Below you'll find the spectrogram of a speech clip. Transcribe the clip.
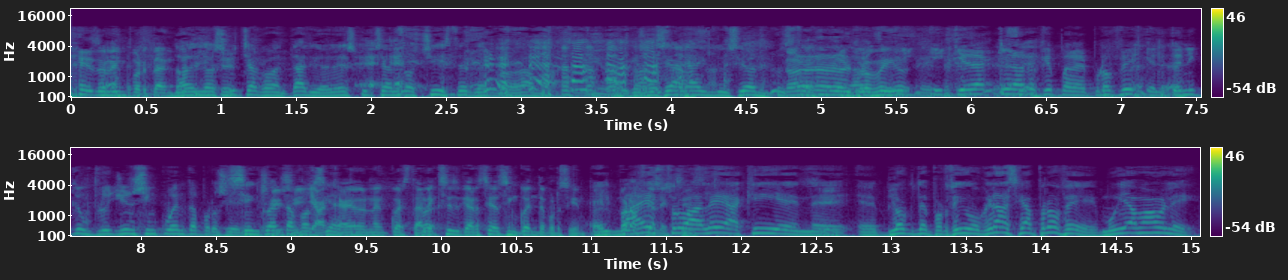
Eso es lo importante. No, él no escucha comentarios, él escucha los chistes del programa. Para que no se haga ilusiones. No, no, no, no, el profe... Y queda claro que para el profe el técnico influye un 50%. Sí, sí, ya 50%. cae una encuesta. Alexis García, 50%. El Profe maestro Alexis. Ale aquí en eh, eh, Blog Deportivo. Gracias, profe. Muy amable.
